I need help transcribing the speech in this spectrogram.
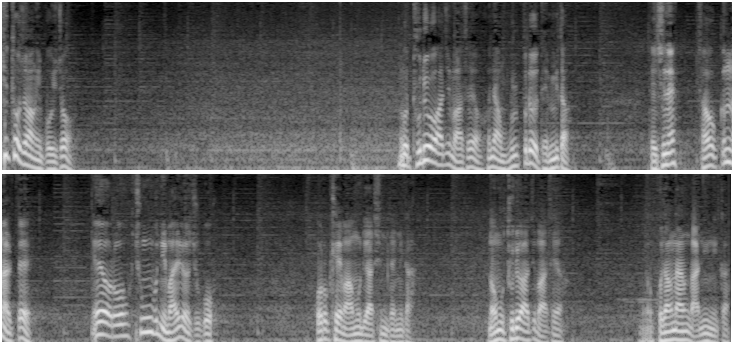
히터 저항이 보이죠? 이거 두려워하지 마세요. 그냥 물 뿌려도 됩니다. 대신에 작업 끝날 때 에어로 충분히 말려주고, 그렇게 마무리 하시면 됩니다. 너무 두려워하지 마세요. 고장나는 거 아니니까.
